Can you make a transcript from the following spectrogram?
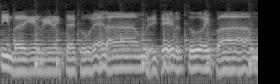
தீன்பயிர் விளைத்த கூறலாம் விரித்தெடுத்துரைப்பாம்.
